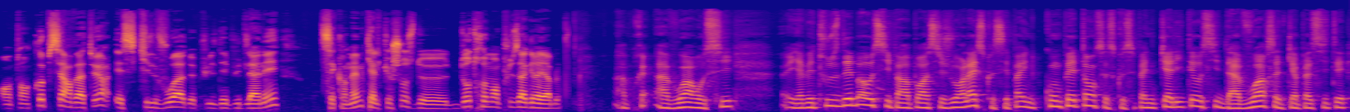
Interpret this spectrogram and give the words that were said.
en tant qu'observateur et ce qu'il voit depuis le début de l'année, c'est quand même quelque chose de d'autrement plus agréable. Après, à voir aussi, il y avait tout ce débat aussi par rapport à ces joueurs-là. Est-ce que c'est pas une compétence? Est-ce que c'est pas une qualité aussi d'avoir cette capacité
